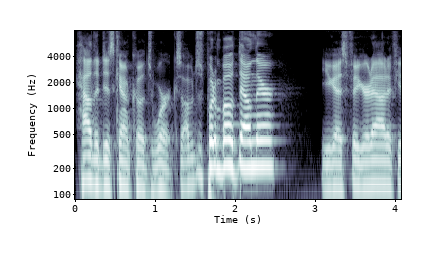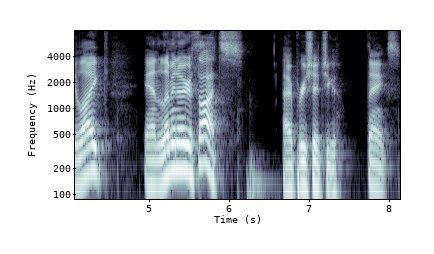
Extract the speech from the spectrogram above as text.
how the discount codes work. So I'll just put them both down there. You guys figure it out if you like and let me know your thoughts. I appreciate you. Thanks.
